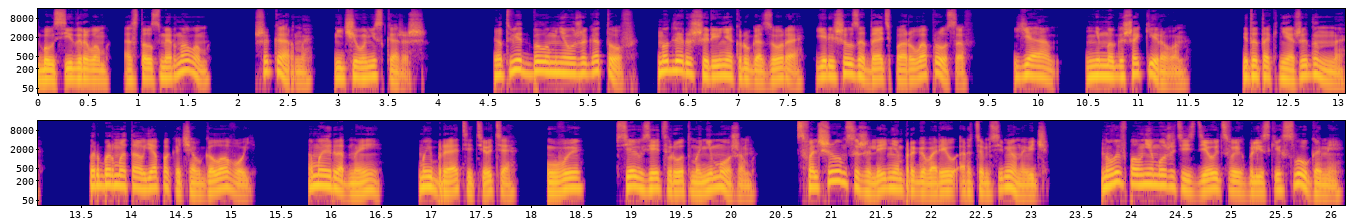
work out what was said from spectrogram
был Сидоровым, а стал Смирновым? Шикарно, ничего не скажешь». Ответ был у меня уже готов, но для расширения кругозора я решил задать пару вопросов. Я немного шокирован. Это так неожиданно. Пробормотал я, покачав головой. А мои родные? Мои братья, тетя. Увы, всех взять в рот мы не можем. С фальшивым сожалением проговорил Артем Семенович. Но вы вполне можете сделать своих близких слугами.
